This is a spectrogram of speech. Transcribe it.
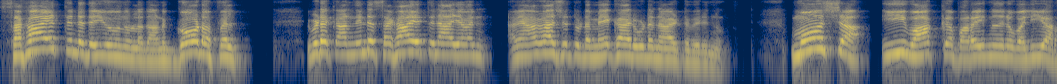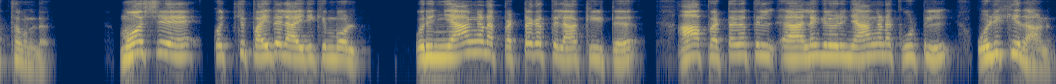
സഹായത്തിന്റെ ദൈവം എന്നുള്ളതാണ്. ഗോഡ് ഓഫ് ഹെൽപ്പ് ഇവിടെ നിന്റെ സഹായത്തിനായി അവൻ ആകാശത്തൂടെ മേഘാരൂഢനായിട്ട് വരുന്നു. മോശ ഈ വാക്ക് പറയുന്നതിന് വലിയ അർത്ഥമുണ്ട്. മോശയെ കൊച്ചു പൈതലായിരിക്കുമ്പോൾ ഒരു ഞാങ്ങണ പെട്ടകത്തിലാക്കിയിട്ട് ആ പെട്ടകത്തിൽ അല്ലെങ്കിൽ ഒരു ഞാങ്ങണ കൂട്ടിൽ ഒഴുക്കിയതാണ്.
